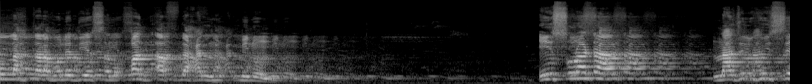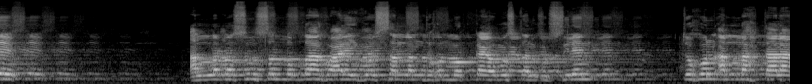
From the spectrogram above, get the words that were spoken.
আল্লাহ তাআলা বলে দিয়েছেন, কাদ আফলাহাল মুমিনুন। এই সূরাটা নাজিল হইছে আল্লাহ রাসূল সাল্লাল্লাহু যখন মক্কায় অবস্থান করছিলেন, তখন আল্লাহ তাআলা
